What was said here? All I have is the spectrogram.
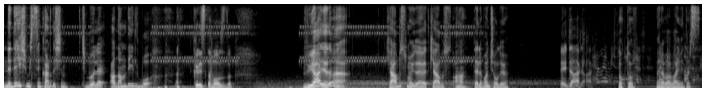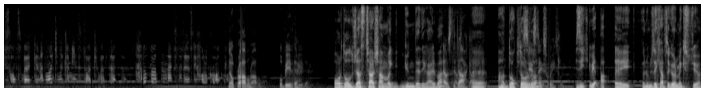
Ne değişmişsin kardeşim? Hiç böyle adam değildi bu. Chris de bozdu. Rüyaydı değil mi? Kabus muydu? Evet kabus. Aha telefon çalıyor. Hey, Doc. Doktor. Merhaba Bay Winters. results back, and I'd like you to come in to talk about them. How about next Thursday, 4 o'clock? No problem. We'll be there. Orada olacağız. Çarşamba günü dedi galiba. Ee, aha doktordu. Bizi bir, e, önümüzdeki hafta görmek istiyor.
